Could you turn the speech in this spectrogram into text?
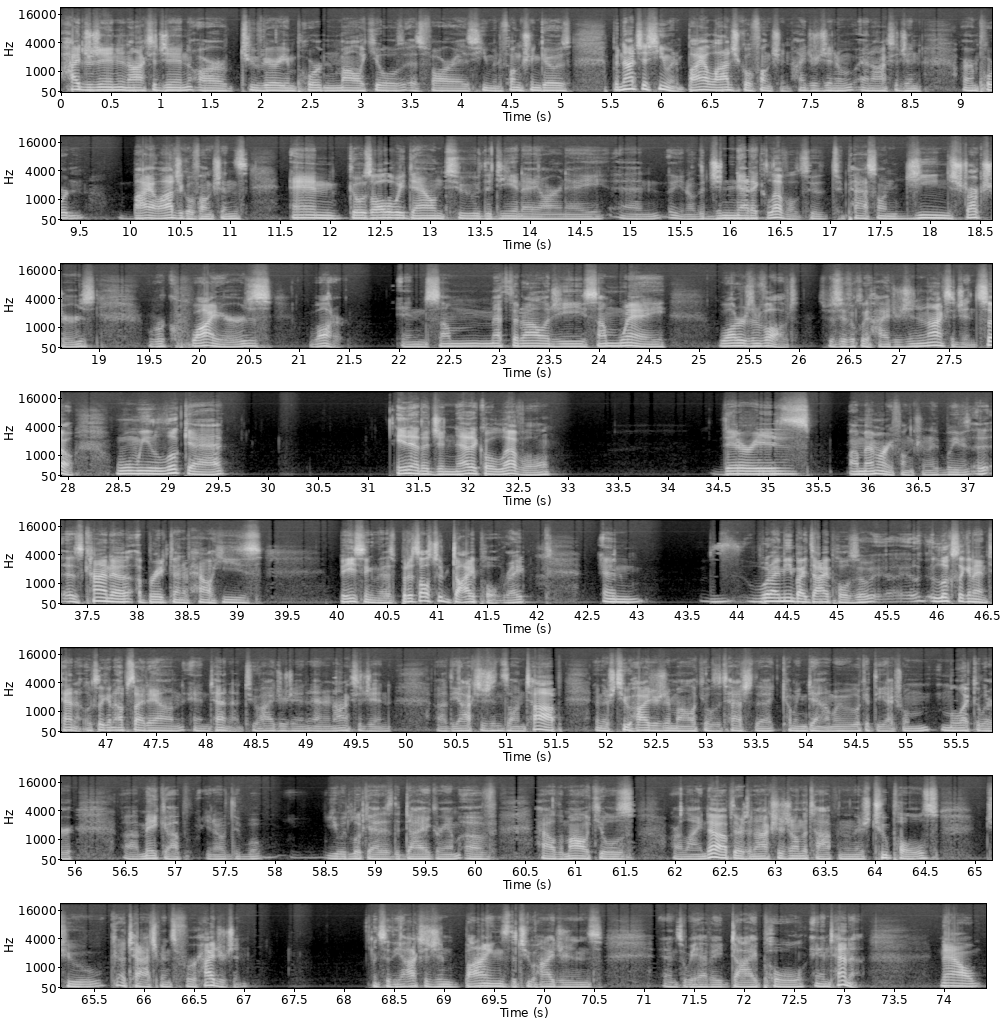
hydrogen and oxygen are two very important molecules as far as human function goes, but not just human, biological function. Hydrogen and oxygen are important biological functions and goes all the way down to the DNA, RNA, and you know the genetic level to to pass on gene structures requires water in some methodology, some way. water is involved, specifically hydrogen and oxygen. So when we look at it at a genetical level, there is a memory function, I believe, is kind of a breakdown of how he's basing this, but it's also dipole, right? And what I mean by dipole is it looks like an antenna. It looks like an upside down antenna, two hydrogen and an oxygen. Uh, the oxygen's on top, and there's two hydrogen molecules attached to that coming down. When we look at the actual molecular uh, makeup, you know, the, you would look at as the diagram of how the molecules are lined up. There's an oxygen on the top, and then there's two poles, two attachments for hydrogen. And so the oxygen binds the two hydrogens, and so we have a dipole antenna. Now,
